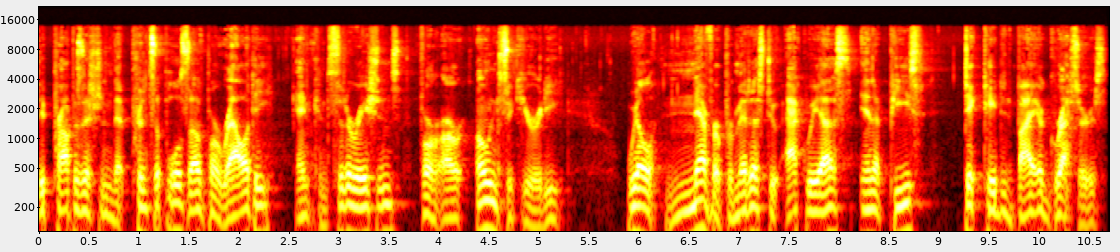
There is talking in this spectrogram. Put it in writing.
the proposition that principles of morality and considerations for our own security will never permit us to acquiesce in a peace dictated by aggressors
